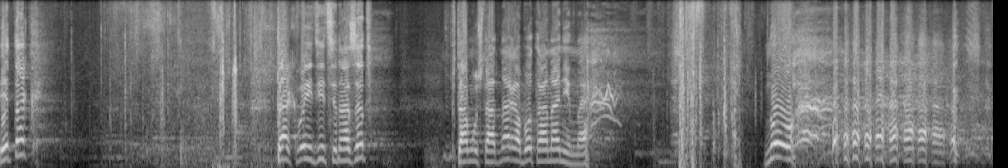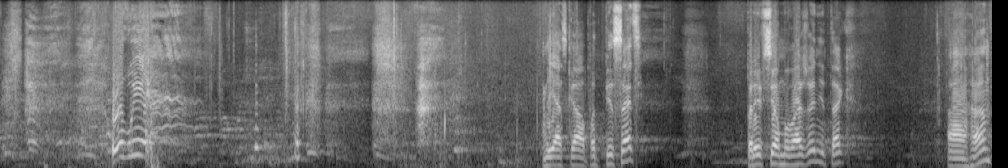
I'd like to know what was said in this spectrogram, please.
Итак, так, вы идите назад, потому что одна работа анонимная. Ну, увы. Я сказал подписать. При всем уважении, так. Ага.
